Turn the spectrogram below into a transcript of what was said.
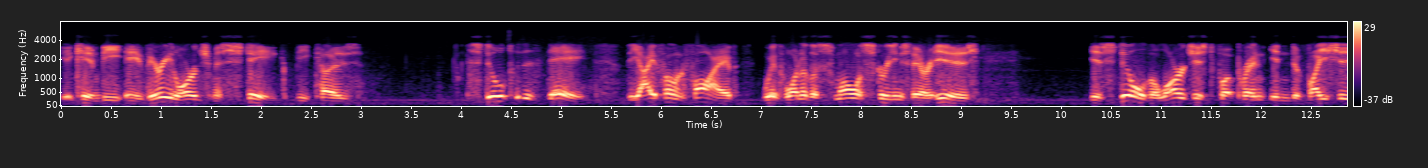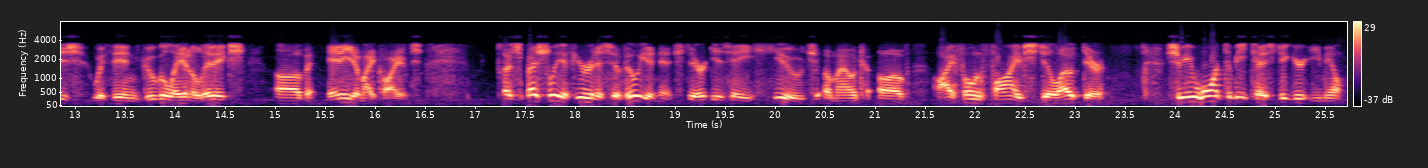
it can be a very large mistake because still to this day, the iPhone 5 with one of the smallest screens there is is still the largest footprint in devices within Google Analytics of any of my clients. Especially if you're in a civilian niche, there is a huge amount of iPhone 5 still out there. So you want to be testing your email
